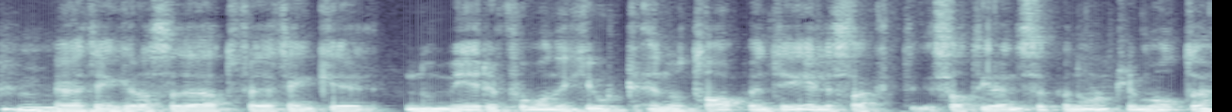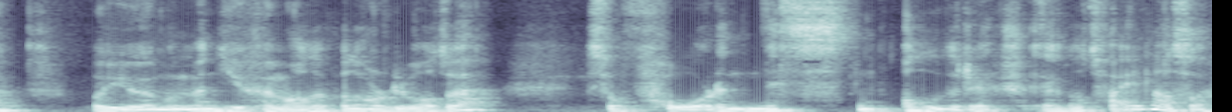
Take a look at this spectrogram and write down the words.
Jeg tenker også det at, for jeg tenker, Noe mer får man ikke gjort enn å ta på en ting eller sagt, satt grenser på en ordentlig måte. Og gjør, men gjør man det på en ordentlig måte, så får det nesten aldri gått feil. altså.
